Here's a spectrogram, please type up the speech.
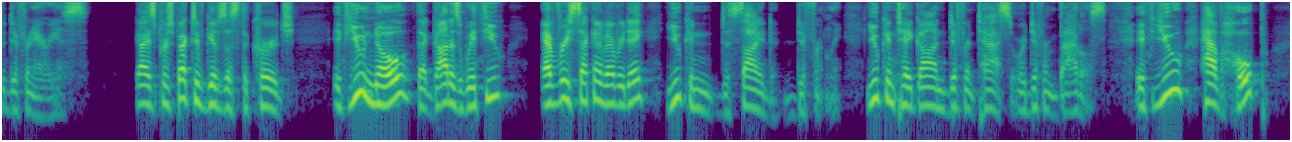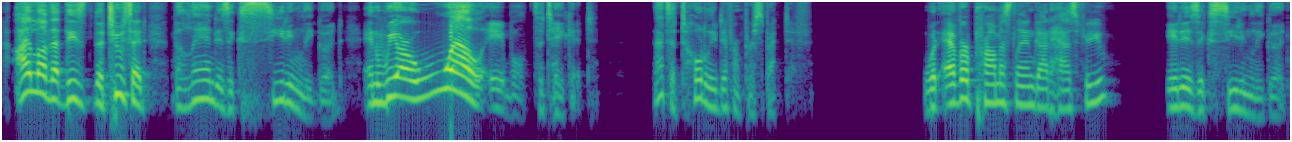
to different areas. Guys, perspective gives us the courage. If you know that God is with you every second of every day, you can decide differently. You can take on different tasks or different battles. If you have hope, I love that these the two said, "The land is exceedingly good, and we are well able to take it." That's a totally different perspective. Whatever promised land God has for you, it is exceedingly good,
